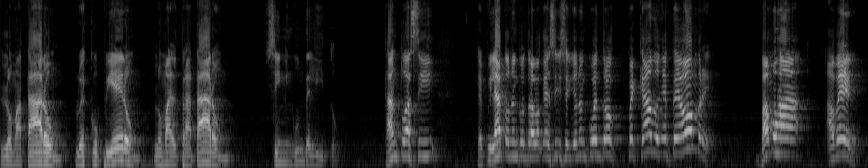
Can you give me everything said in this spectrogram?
lo mataron, lo escupieron, lo maltrataron sin ningún delito. Tanto así que Pilato no encontraba que decirse, yo no encuentro pecado en este hombre. Vamos a, a ver,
